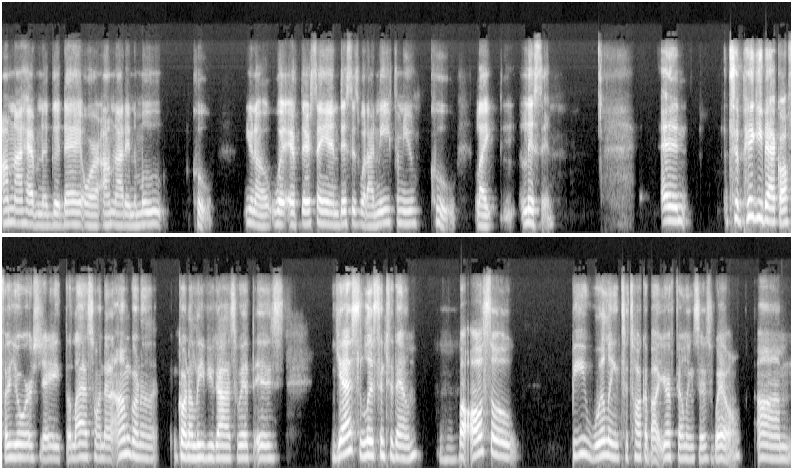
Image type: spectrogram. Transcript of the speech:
"I'm not having a good day" or "I'm not in the mood," cool. You know, what if they're saying, "This is what I need from you," cool. Like listen. And to piggyback off of yours, Jay, the last one that I'm gonna going to leave you guys with is yes, listen to them, mm-hmm. but also be willing to talk about your feelings as well. Um,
